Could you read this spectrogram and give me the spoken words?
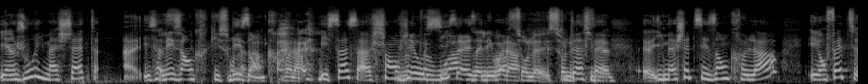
et un jour il m'achète et ça, les encres qui sont les encres, voilà. Et ça, ça a changé aussi. Voir, ça vous allez voilà, voir sur le sur tout le à fait. Euh, il m'achète ces encres là et en fait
